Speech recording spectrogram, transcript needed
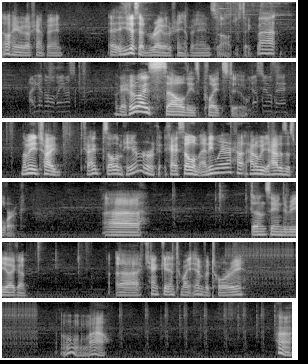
Oh, here we go, champagne. Uh, he just said regular champagne, so I'll just take that. Okay, who do I sell these plates to? Let me try. Can I sell them here, or can I sell them anywhere? How, how do we? How does this work? Uh, doesn't seem to be like a. Uh, can't get into my inventory. Oh wow. Huh.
